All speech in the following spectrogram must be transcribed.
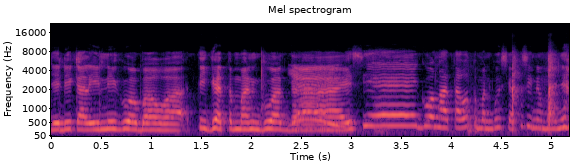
Jadi kali ini gua bawa tiga teman gua guys. Yeay, gua nggak tahu teman gua siapa sih namanya.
